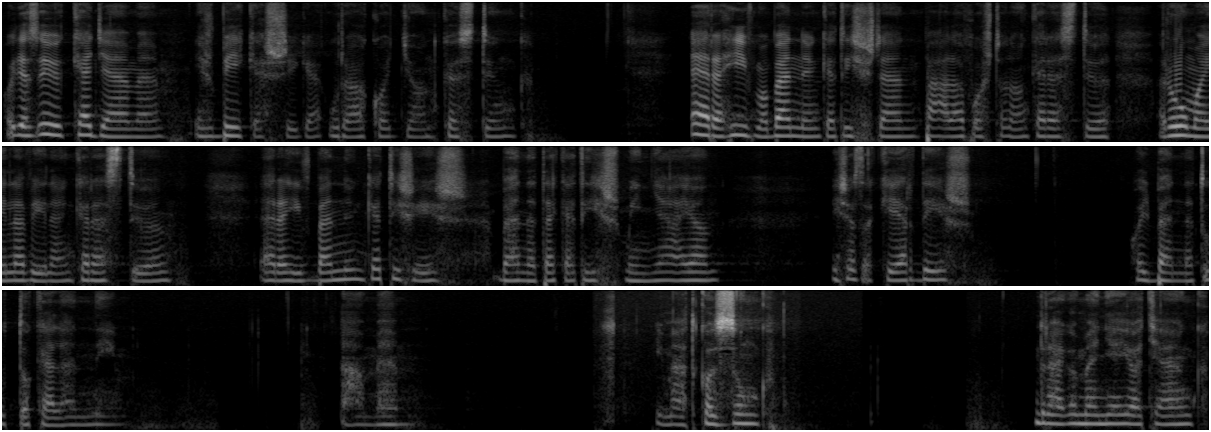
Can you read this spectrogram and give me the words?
hogy az ő kegyelme és békessége uralkodjon köztünk. Erre hív ma bennünket Isten Pál apostolon keresztül, a római levélen keresztül. Erre hív bennünket is, és benneteket is minnyájan. És ez a kérdés, hogy benne tudtok-e lenni. Amen. Imádkozzunk. Drága mennyei atyánk,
